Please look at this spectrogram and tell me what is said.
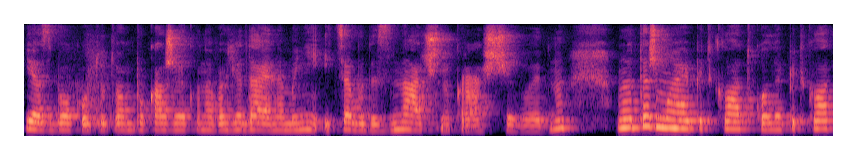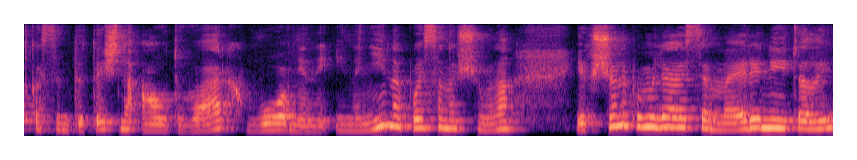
я збоку тут вам покажу, як вона виглядає на мені, і це буде значно краще видно. Вона теж має підкладку, але підкладка синтетична, а от верх вовняний. І на ній написано, що вона, якщо не помиляюся, Made in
